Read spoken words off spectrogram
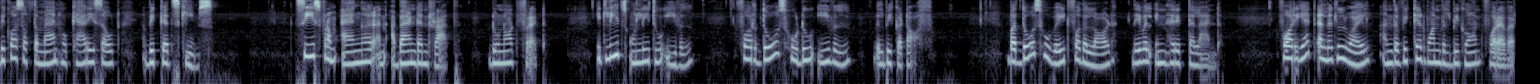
because of the man who carries out wicked schemes. Cease from anger and abandon wrath. Do not fret. It leads only to evil, for those who do evil will be cut off. But those who wait for the Lord, they will inherit the land. For yet a little while, and the wicked one will be gone forever.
